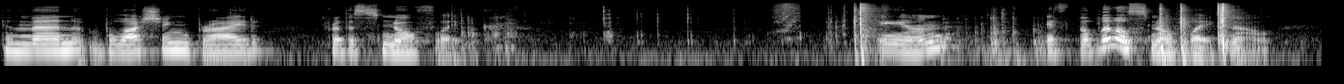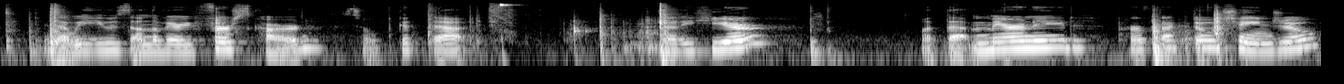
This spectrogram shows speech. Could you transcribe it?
And then blushing bride for the snowflake. And it's the little snowflake now that we used on the very first card. So get that ready here. Let that marinade. Perfecto changeo.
